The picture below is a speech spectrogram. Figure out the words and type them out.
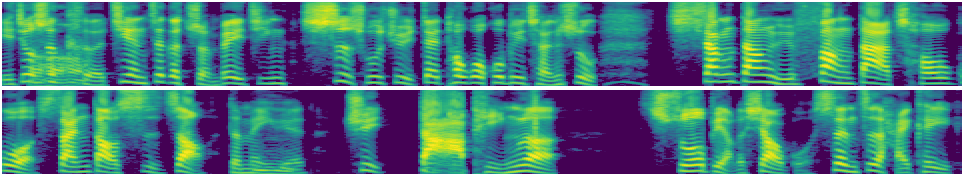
也就是可见这个准备金释出去，再透过货币乘数，相当于放大超过三到四兆的美元，去打平了缩表的效果，甚至还可以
